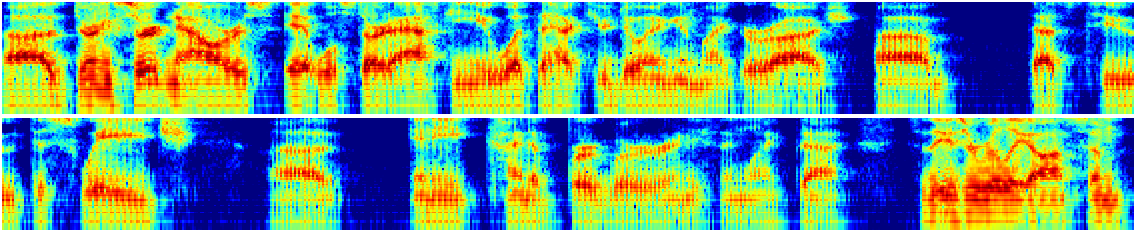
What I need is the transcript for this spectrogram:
Uh, during certain hours, it will start asking you what the heck you're doing in my garage. Um, that's to dissuade uh, any kind of burglar or anything like that. So these are really awesome.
